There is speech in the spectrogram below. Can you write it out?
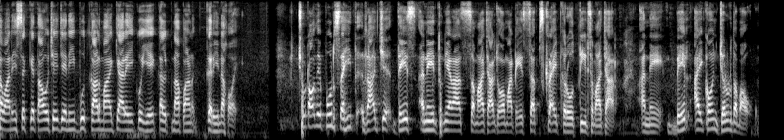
થવાની શક્યતાઓ છે જેની ભૂતકાળમાં ક્યારેય કોઈએ કલ્પના પણ કરી ન હોય. છોટાઉદેપુર સહિત રાજ્ય, દેશ અને દુનિયાના સમાચાર જોવા માટે સબસ્ક્રાઈબ કરો તીર સમાચાર અને બેલ આઇકોન જરૂર દબાવો.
